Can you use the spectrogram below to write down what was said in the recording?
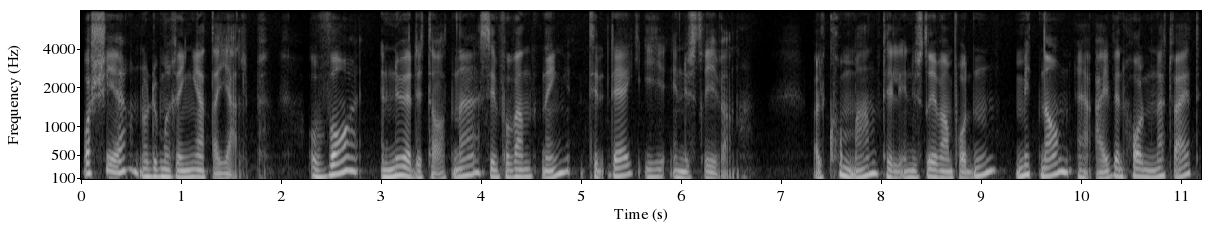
Hva skjer når du må ringe etter hjelp? Og hva er nødetatene sin forventning til deg i Industrivernet? Velkommen til Industrivernpodden. Mitt navn er Eivind Holm Nødtveit,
